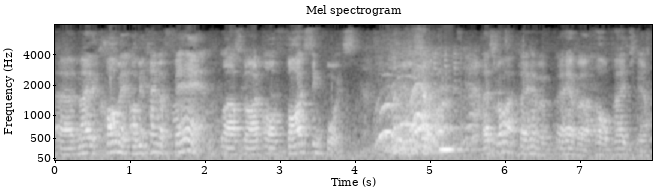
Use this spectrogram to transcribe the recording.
uh, made a comment. I became a fan last night of Five Sync Boys. That's right. They have a they have a whole page now.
